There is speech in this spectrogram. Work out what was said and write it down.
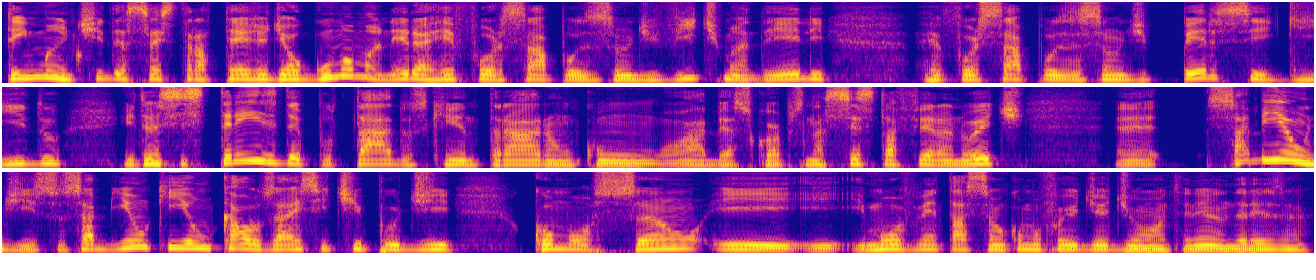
tem mantido essa estratégia de alguma maneira reforçar a posição de vítima dele, reforçar a posição de perseguido. Então, esses três deputados que entraram com o habeas corpus na sexta-feira à noite é, sabiam disso, sabiam que iam causar esse tipo de comoção e, e, e movimentação, como foi o dia de ontem, né, Andresa?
